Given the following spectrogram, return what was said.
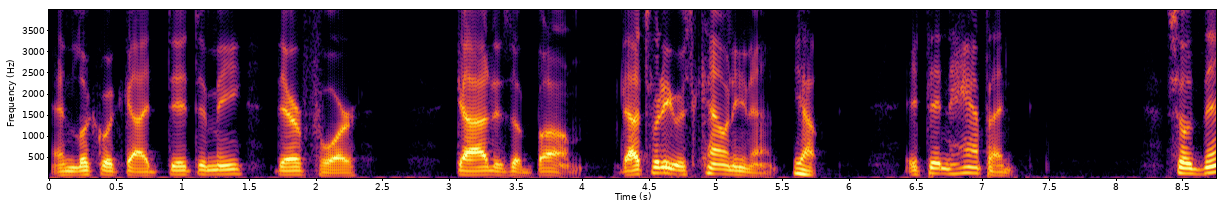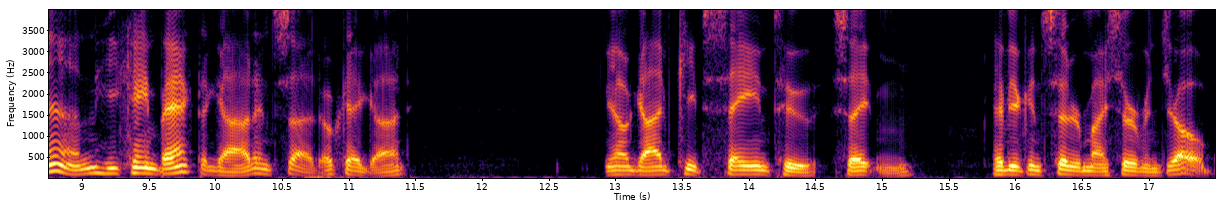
and look what God did to me. Therefore, God is a bum." That's what he was counting on. Yeah. It didn't happen. So then he came back to God and said, Okay, God, you know, God keeps saying to Satan, Have you considered my servant Job?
